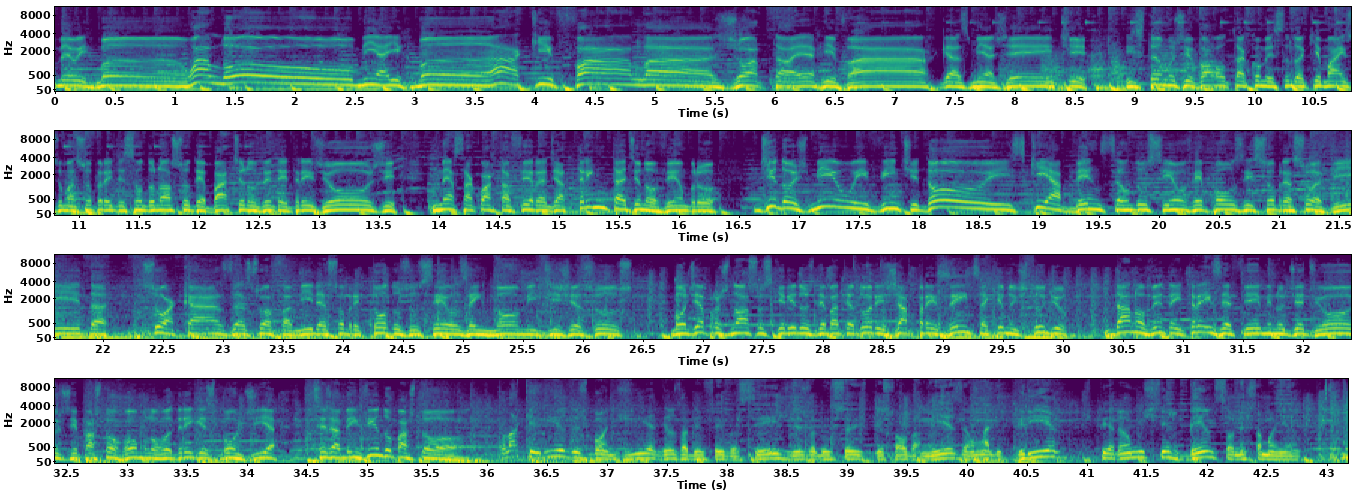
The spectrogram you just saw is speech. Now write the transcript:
meu irmão. Alô, minha irmã. Aqui fala J.R. Vargas, minha gente. Estamos de volta, começando aqui mais uma super edição do nosso debate 93 de hoje, nessa quarta-feira, dia 30 de novembro de 2022. Que a bênção do Senhor repouse sobre a sua vida, sua casa, sua família, sobre todos os seus, em nome de Jesus. Bom dia para os nossos queridos debatedores já presentes aqui no estúdio da 93 FM no dia de hoje. Pastor Rômulo Rodrigues, bom dia. Seja bem-vindo, pastor. Olá, queridos, bom dia. Deus abençoe vocês, Deus abençoe o pessoal da mesa. É uma alegria. Esperamos ser bênção nesta manhã.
